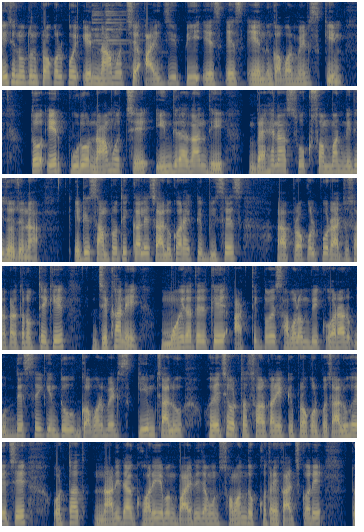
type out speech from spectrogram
এই যে নতুন প্রকল্প, এর নাম হচ্ছে আইজিপিএসএসএন গভর্নমেন্ট স্কিম। তো এর পুরো নাম হচ্ছে ইন্দিরা গান্ধী বেহেনা সুখ সম্মান নিধি যোজনা। এটি সাম্প্রতিককালে চালু করা একটি বিশেষ প্রকল্প রাজ্য সরকারের তরফ থেকে, যেখানে মহিলাদেরকে আর্থিকভাবে স্বাবলম্বী করার উদ্দেশ্যেই কিন্তু গভর্নমেন্ট স্কিম চালু হয়েছে। অর্থাৎ সরকারি একটি প্রকল্প চালু হয়েছে। অর্থাৎ নারীরা ঘরে এবং বাইরে যেমন সমান দক্ষতায় কাজ করে, তো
